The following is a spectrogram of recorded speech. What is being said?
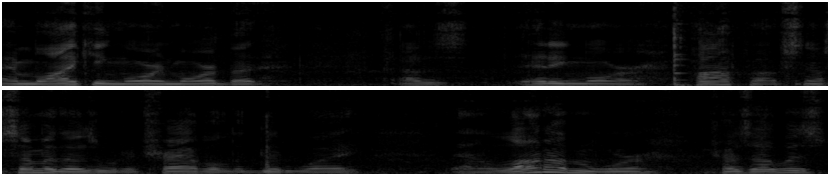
am liking more and more, but I was hitting more pop-ups. Now some of those would have traveled a good way, and a lot of them were because I was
